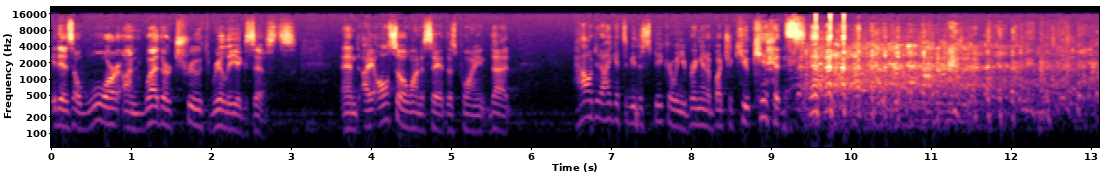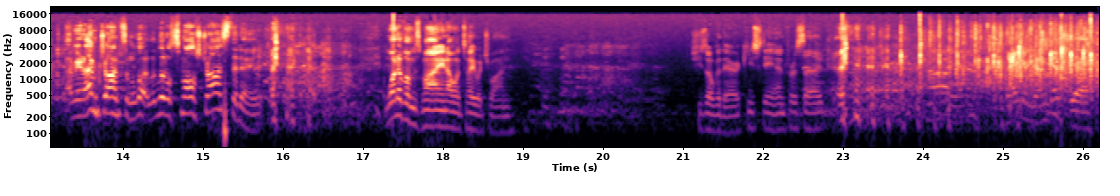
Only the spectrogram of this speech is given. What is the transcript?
it is a war on whether truth really exists. And I also want to say at this point that how did I get to be the speaker when you bring in a bunch of cute kids? I mean, I'm drawing some li- little small straws today. one of them's mine. I won't tell you which one. She's over there. Can you stand for a sec? oh, yeah. Is that your youngest? Yeah.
